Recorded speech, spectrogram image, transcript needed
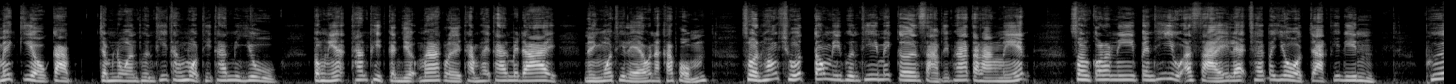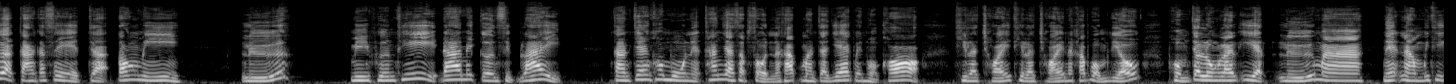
ไม่เกี่ยวกับจำนวนพื้นที่ทั้งหมดที่ท่านมีอยู่ ตรงนี้ท่านผิดกันเยอะมากเลยทำให้ท่านไม่ได้ในงวดที่แล้วนะครับผม ส่วนห้องชุดต้องมีพื้นที่ไม่เกิน 35 ตารางเมตร ส่วนกรณีเป็นที่อยู่อาศัยและใช้ประโยชน์จากที่ดิน เพื่อการเกษตรจะต้องมี หรือมีพื้นที่ได้ไม่เกิน 10 ไร่ การแจ้งข้อมูลเนี่ยท่านอย่าสับสนนะครับ มันจะแยกเป็นหัวข้อทีละช้อยทีละช้อยนะครับผมเดี๋ยวผมจะลงรายละเอียดหรือมาแนะนำวิธี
